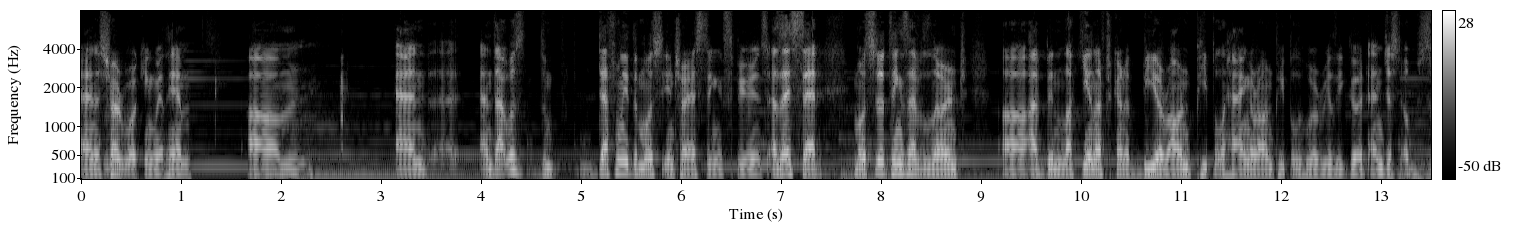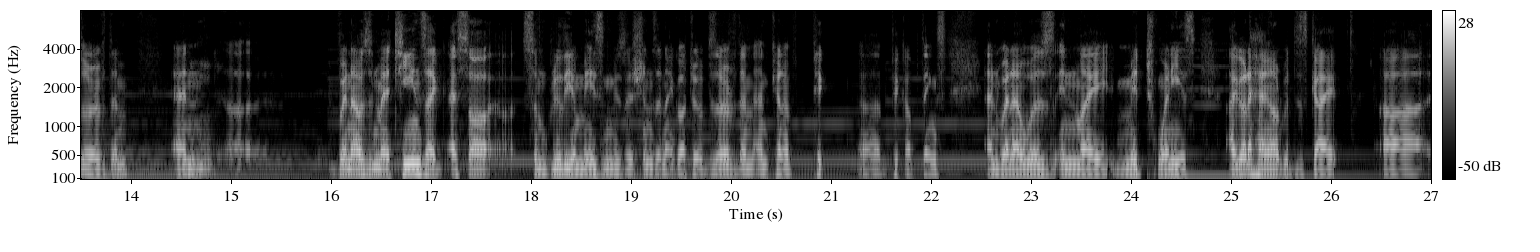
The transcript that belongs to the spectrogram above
and I Mhm. started working with him. Um, and uh, and that was the, definitely the most interesting experience. As I said, most of the things I've learned, uh, I've been lucky enough to kind of be around people, hang around people who are really good, and just observe them. And uh, when I was in my teens, I, I saw uh, some really amazing musicians, and I got to observe them and kind of pick uh, pick up things. And when I was in my mid twenties, I got to hang out with this guy. Uh,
